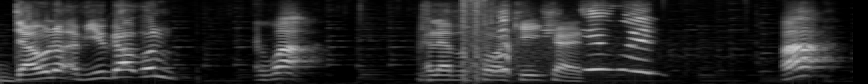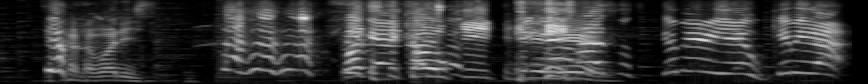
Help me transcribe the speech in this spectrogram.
Donut, have you got one? What? A level 4 key card. Doing? What? I don't know what he's. What's Miguel, the code key to get in here? Come here, you. Give me that.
